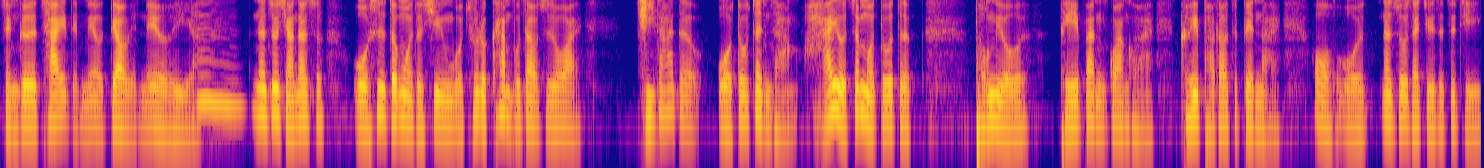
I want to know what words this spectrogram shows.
整个差一点没有掉眼泪而已啦。嗯，那就想到说，我是多么的幸运，我除了看不到之外，其他的我都正常，还有这么多的。朋友陪伴关怀，可以跑到这边来哦。我那时候才觉得自己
